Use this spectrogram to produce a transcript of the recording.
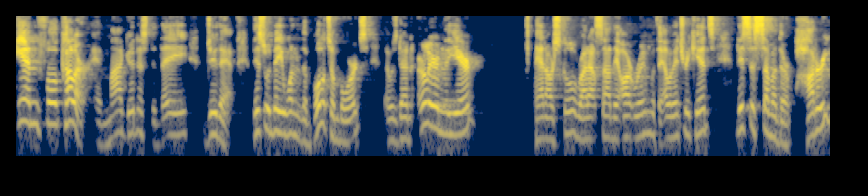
in Full Color. And my goodness, did they do that? This would be one of the bulletin boards that was done earlier in the year at our school, right outside the art room with the elementary kids. This is some of their pottery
